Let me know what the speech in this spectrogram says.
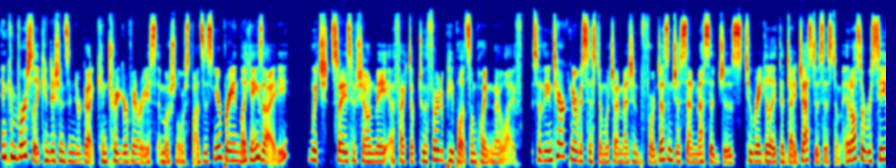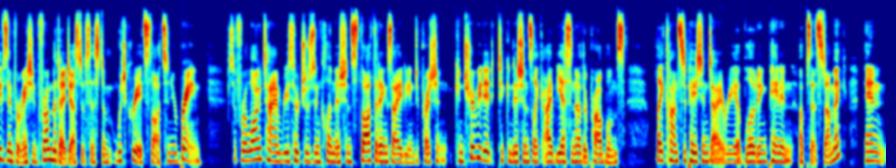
And conversely, conditions in your gut can trigger various emotional responses in your brain like anxiety, which studies have shown may affect up to a third of people at some point in their life. So the enteric nervous system, which I mentioned before, doesn't just send messages to regulate the digestive system. It also receives information from the digestive system, which creates thoughts in your brain. So for a long time, researchers and clinicians thought that anxiety and depression contributed to conditions like IBS and other problems like constipation, diarrhea, bloating, pain, and upset stomach. And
